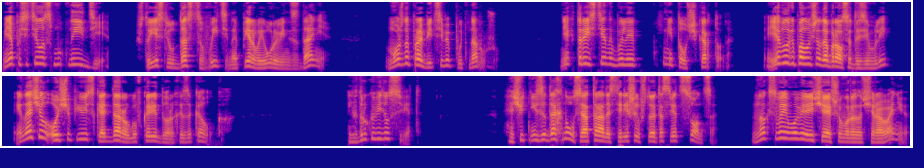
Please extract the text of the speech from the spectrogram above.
Меня посетила смутная идея, что если удастся выйти на первый уровень здания, можно пробить себе путь наружу. Некоторые стены были не толще картона. Я благополучно добрался до земли и начал ощупью искать дорогу в коридорах и закоулках. И вдруг увидел свет. Я чуть не задохнулся от радости, решив, что это свет солнца. Но к своему величайшему разочарованию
